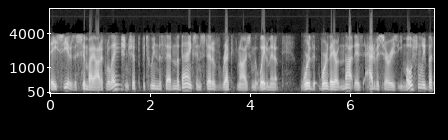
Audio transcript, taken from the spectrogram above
They see it as a symbiotic relationship between the Fed and the banks instead of recognizing that wait a minute, we're, the, we're not as adversaries emotionally, but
